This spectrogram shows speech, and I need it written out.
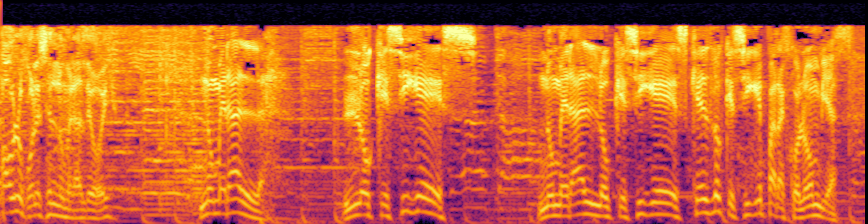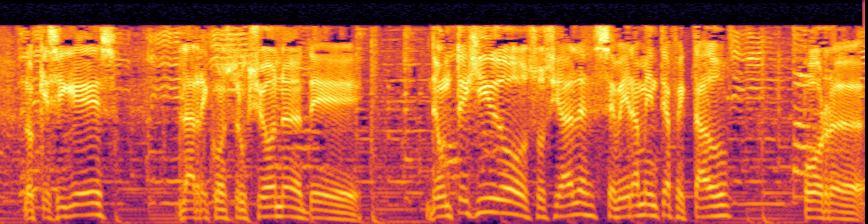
Pablo, ¿cuál es el numeral de hoy? Numeral, lo que sigue es. Numeral, lo que sigue es. ¿Qué es lo que sigue para Colombia? Lo que sigue es la reconstrucción eh, de, de un tejido social severamente afectado por eh,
